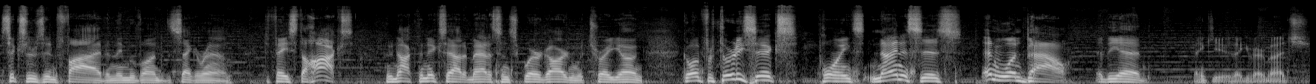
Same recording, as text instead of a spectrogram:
Sixers in five, and they move on to the second round to face the Hawks, who knocked the Knicks out at Madison Square Garden with Trae Young, going for 36 points, nine assists, and one bow at the end. Thank you. Thank you very much.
